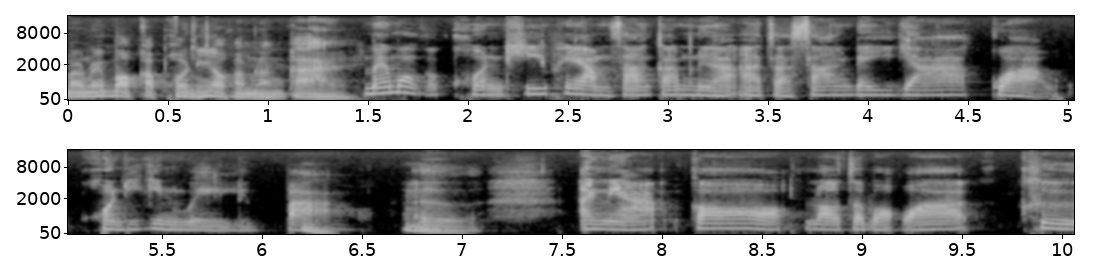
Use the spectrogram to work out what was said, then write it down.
มันไม่เหมาะกับคนที่ออกกำลังกาย ไม่เหมาะกับคนที่พยายามสร้างกล้ามเนื้ออาจจะสร้างได้ยากกว่าคนที่กินเวย์หรือเปล่าเอออันเนี้ยก็เราจะบอกว่าคือ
